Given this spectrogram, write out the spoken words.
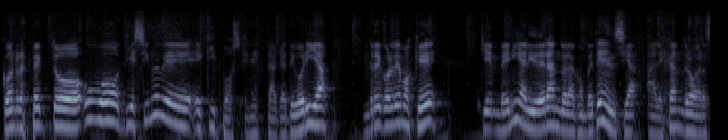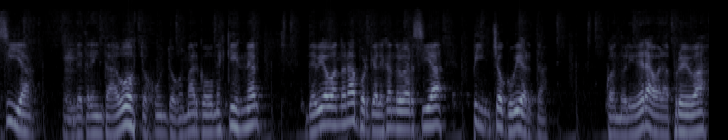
Con respecto, hubo 19 equipos en esta categoría. Recordemos que quien venía liderando la competencia, Alejandro García, el de 30 de agosto, junto con Marco Gómez Kirchner, debió abandonar porque Alejandro García pinchó cubierta cuando lideraba la prueba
